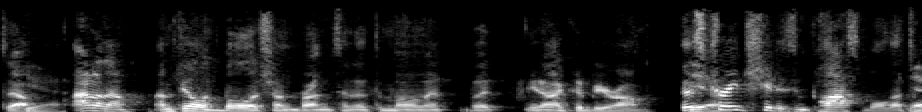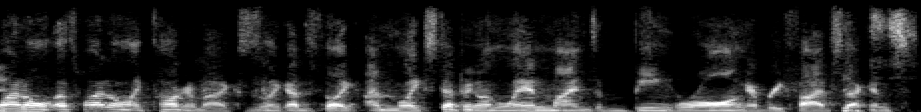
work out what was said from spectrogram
So Yeah. I don't know. I'm feeling bullish on Brunson at the moment, but you know, I could be wrong. This Yeah. trade shit is impossible. That's Yeah. why I don't, that's why I don't like talking about it. Cause like, I just feel like I'm like stepping on landmines of being wrong every five seconds.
